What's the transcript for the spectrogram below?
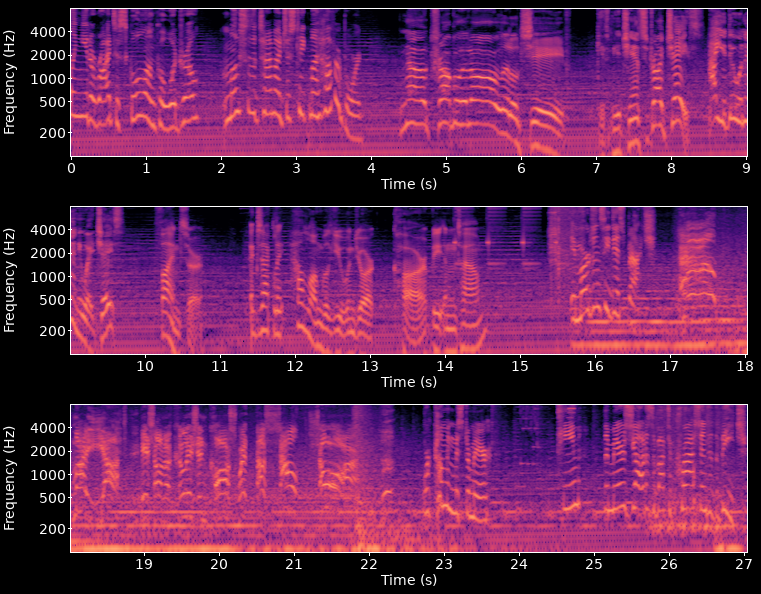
I didn't really need a ride to school, Uncle Woodrow. Most of the time, I just take my hoverboard. No trouble at all, little chief. Gives me a chance to drive Chase. How you doing anyway, Chase? Fine, sir. Exactly how long will you and your car be in town? Emergency dispatch. Help! My yacht is on a collision course with the South Shore! We're coming, Mr. Mayor. Team, the mayor's yacht is about to crash into the beach.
